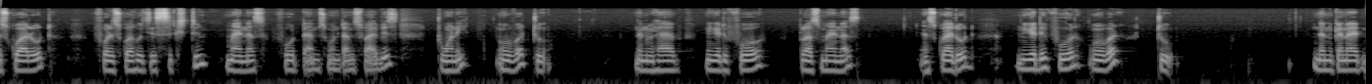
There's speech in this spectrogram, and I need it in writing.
square root. 4 square which is 16 minus 4 times 1 times 5 is 20 over 2 then we have negative 4 plus minus square root negative 4 over 2 then we can write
